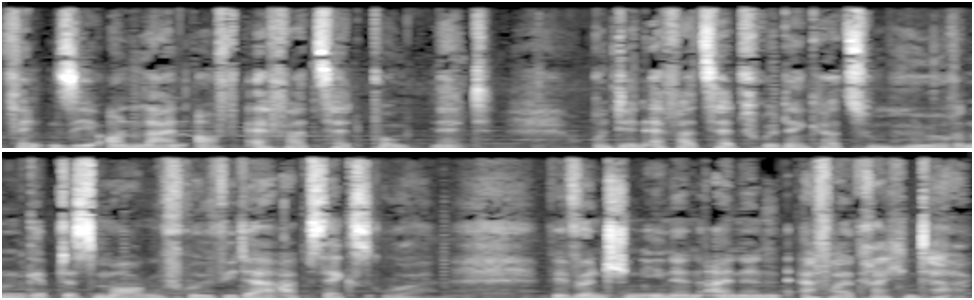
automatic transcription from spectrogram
finden Sie online auf faz.net. Und den FAZ Frühdenker zum Hören gibt es morgen früh wieder ab 6 Uhr. Wir wünschen Ihnen einen erfolgreichen Tag.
